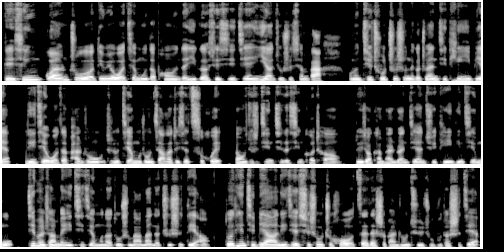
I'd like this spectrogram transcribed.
给新关注订阅我节目的朋友的一个学习建议啊，就是先把我们基础知识那个专辑听一遍，理解我在盘中就是节目中讲的这些词汇，然后就是近期的新课程，对照看盘软件去听一听节目。基本上每一期节目呢都是满满的知识点啊，多听几遍啊，理解吸收之后，再在实盘中去逐步的实践。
